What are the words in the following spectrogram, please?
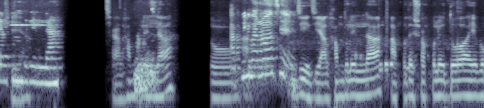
আলহামদুলিল্লাহ। আচ্ছা আলহামদুলিল্লাহ। তো আপনি ভালো আছেন? জি জি আলহামদুলিল্লাহ। আপনাদের সকলের দোয়া এবং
